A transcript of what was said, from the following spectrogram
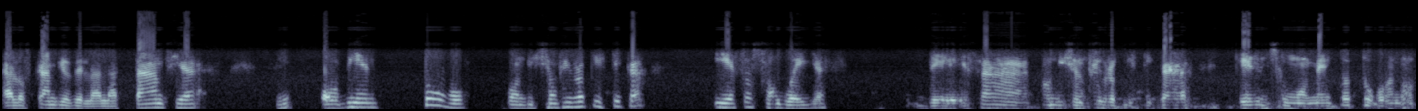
a los cambios de la lactancia, o bien tuvo condición fibroquística y esos son huellas de esa condición fibroquística que en su momento tuvo, ¿no?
